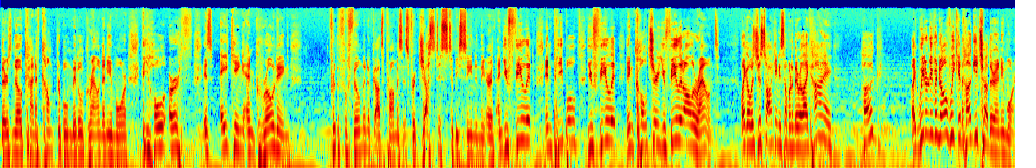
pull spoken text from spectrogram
There's no kind of comfortable middle ground anymore. The whole earth is aching and groaning for the fulfillment of God's promises, for justice to be seen in the earth. And you feel it in people, you feel it in culture, you feel it all around. Like I was just talking to someone and they were like, Hi, hug. Like we don't even know if we can hug each other anymore.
